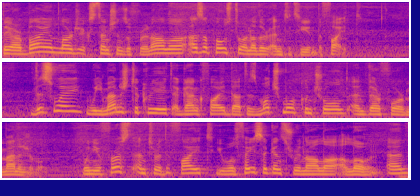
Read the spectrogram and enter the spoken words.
They are by and large extensions of Rennala as opposed to another entity in the fight. This way, we managed to create a gank fight that is much more controlled and therefore manageable. When you first enter the fight, you will face against Rennala alone, and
